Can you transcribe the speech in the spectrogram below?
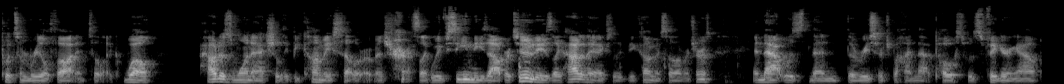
put some real thought into like, well, how does one actually become a seller of insurance? Like we've seen these opportunities, like how do they actually become a seller of insurance? And that was then the research behind that post was figuring out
